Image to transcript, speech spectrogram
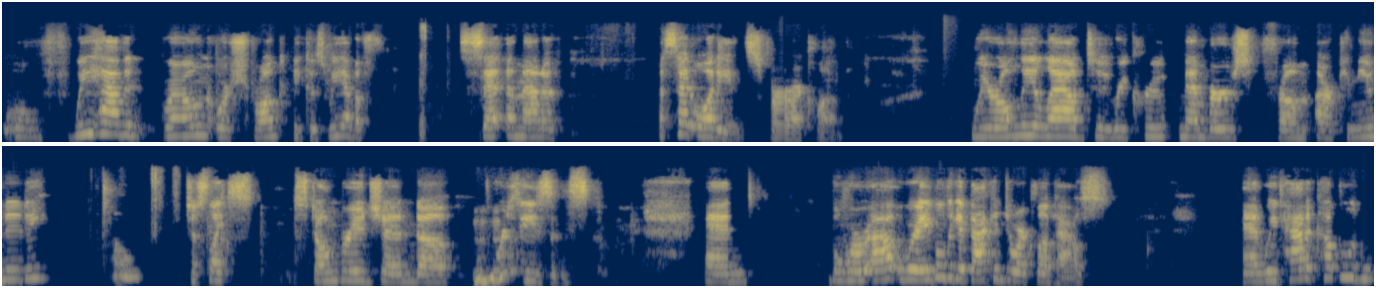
well, We haven't grown or shrunk because we have a set amount of, a set audience for our club. We are only allowed to recruit members from our community, Oh. just like Stonebridge and uh, Mhm. Four Seasons. And, but we're out, we're able to get back into our clubhouse. And we've had a couple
